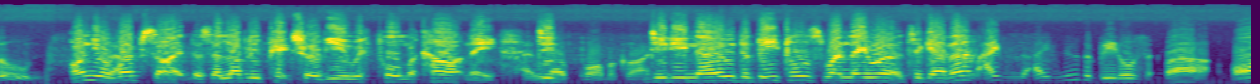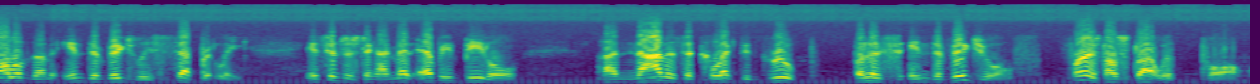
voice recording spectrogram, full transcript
soon. On your website, there's a lovely picture of you with Paul McCartney. I Did, love Paul McCartney. did you know the Beatles when they were together? I, I knew the Beatles, uh, all of them individually, separately. It's interesting. I met every Beatle uh, not as a collected group, but as individuals. First, I'll start with Paul.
